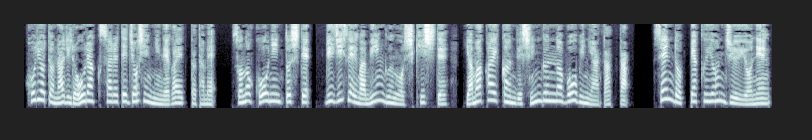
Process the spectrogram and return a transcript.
捕虜となり籠絡されて女神に寝返ったため、その公認として、理事生が民軍を指揮して、山海館で新軍の防備に当たった。1644年、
